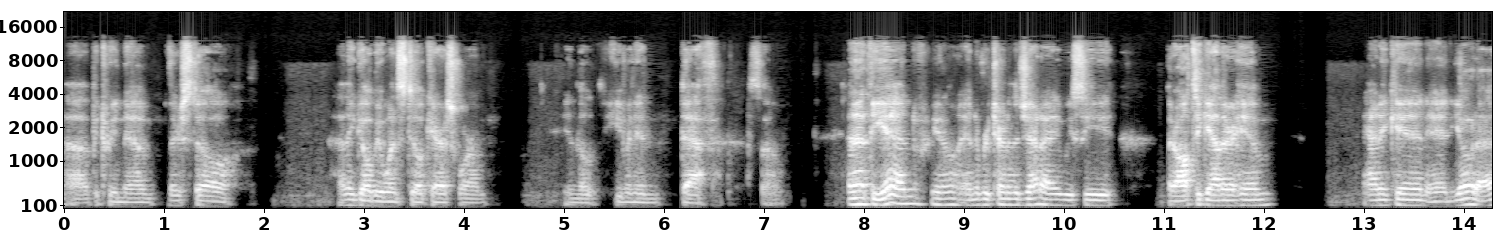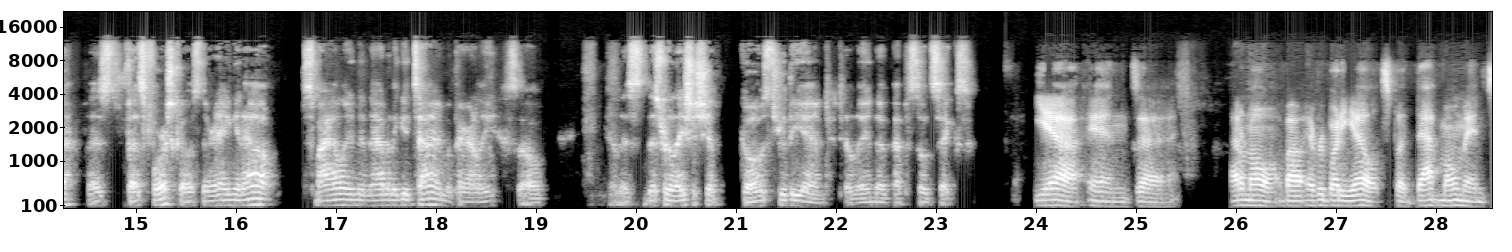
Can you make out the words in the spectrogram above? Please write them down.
uh, between them. There's still, I think Obi Wan still cares for him, in the even in death. So, and at the end, you know, end of Return of the Jedi, we see they're all together. Him, Anakin, and Yoda as as Force Ghosts. They're hanging out, smiling, and having a good time. Apparently, so you know, this this relationship goes through the end till the end of Episode six. Yeah, and uh, I don't know about everybody else, but that moment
